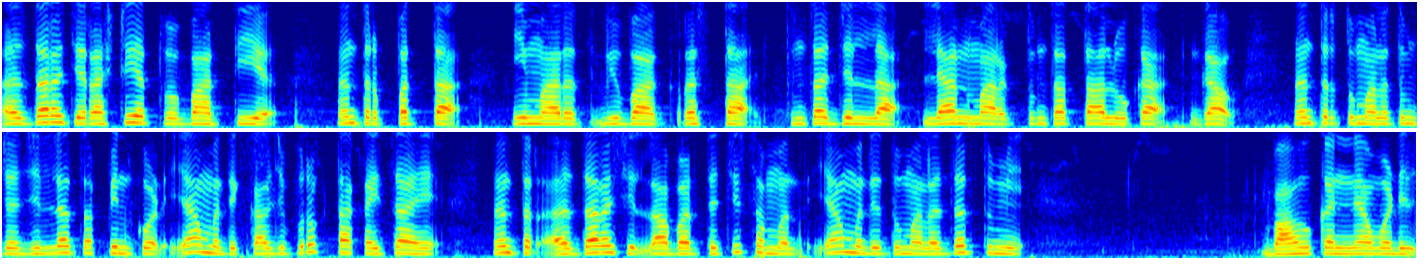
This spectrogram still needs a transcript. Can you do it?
अर्जदाराचे राष्ट्रीयत्व भारतीय नंतर पत्ता इमारत विभाग रस्ता तुमचा जिल्हा लँडमार्क तुमचा तालुका गाव नंतर तुम्हाला तुमच्या जिल्ह्याचा पिनकोड यामध्ये काळजीपूर्वक टाकायचा आहे. नंतर अर्जदाराशी लाभार्थ्याची संबंध. यामध्ये तुम्हाला जर तुम्ही भाऊ कन्या वडील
